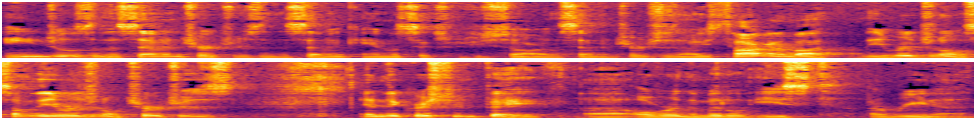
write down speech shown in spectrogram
angels of the seven churches, and the seven candlesticks which you saw are the seven churches. Now he's talking about the original, some of the original churches in the Christian faith uh, over in the Middle East arena.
